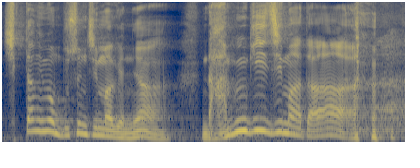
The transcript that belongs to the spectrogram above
식당이면 무슨 지마겠냐? 남기지마다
